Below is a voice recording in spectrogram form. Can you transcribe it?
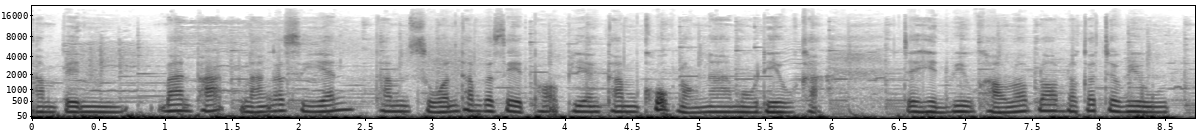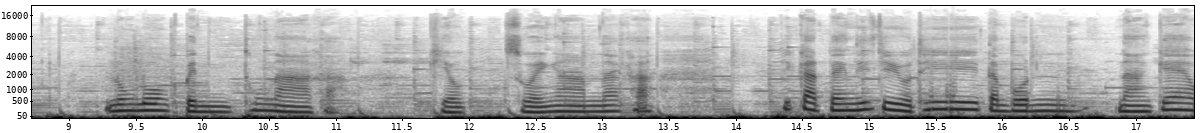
ทำเป็นบ้านพักหลังเกษียณทำสวนทำเกษตรพอเพียงทำโคกหนองนาโมเดลค่ะ จะเห็นวิวเขารอบๆ แล้วก็จะวิวโล่งๆเป็นทุ่งนาค่ะ เขียวสวยงามนะคะ พิกัดแปลงนี้จะอยู่ที่ตำบลนางแก้ว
